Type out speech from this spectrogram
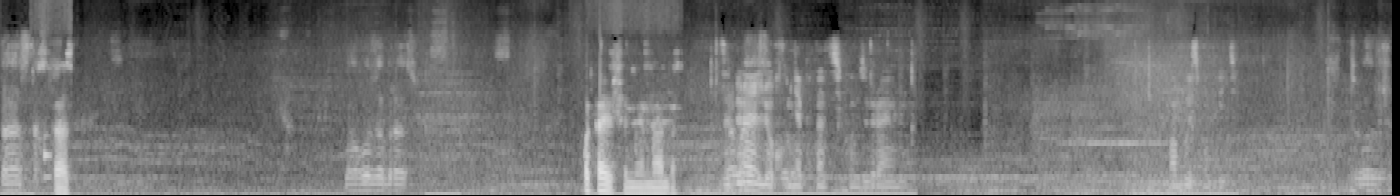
Каст. Сказ. Могу забрать. Пока еще не надо. Забирай Леху, у меня 15 секунд, забираем его. Мобы смотрите. Тоже.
